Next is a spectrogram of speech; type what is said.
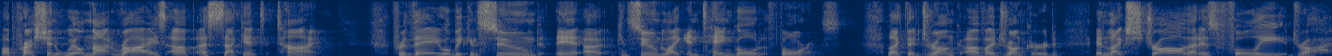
Oppression will not rise up a second time, for they will be consumed, uh, consumed like entangled thorns, like the drunk of a drunkard, and like straw that is fully dry.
